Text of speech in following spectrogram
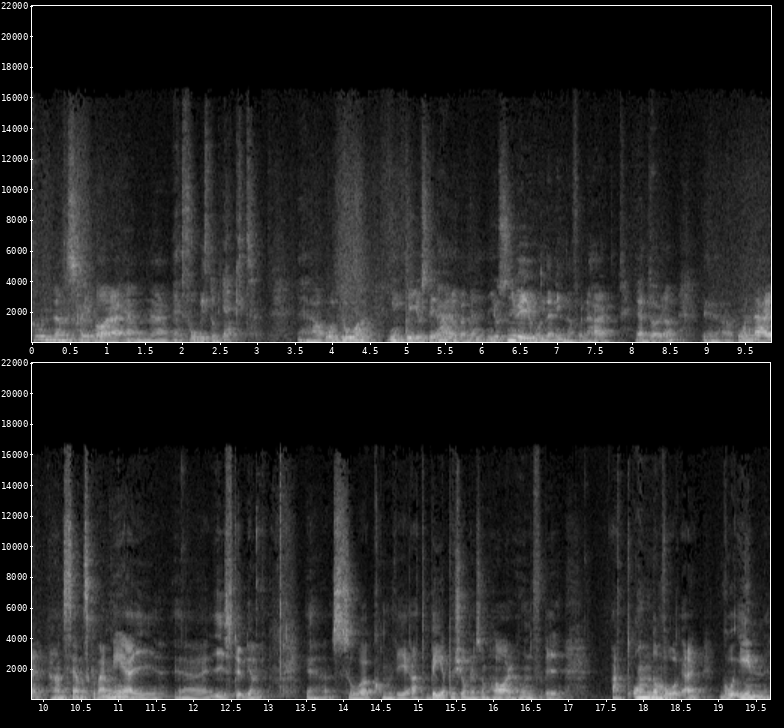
hunden ska ju vara en, eh, ett fobiskt objekt. Eh, och då, inte just i det här rummet, men just nu är ju hunden innanför den här eh, dörren. Eh, och när han sen ska vara med i, i studien så kommer vi att be personer som har hundfobi att om de vågar gå in,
